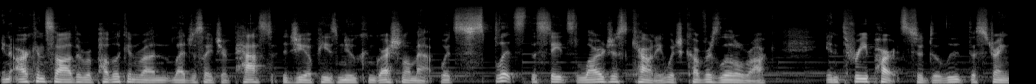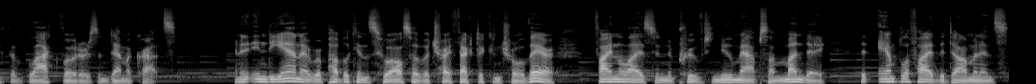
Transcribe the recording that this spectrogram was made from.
In Arkansas, the Republican run legislature passed the GOP's new congressional map, which splits the state's largest county, which covers Little Rock, in three parts to dilute the strength of black voters and Democrats. And in Indiana, Republicans, who also have a trifecta control there, finalized and approved new maps on Monday that amplified the dominance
